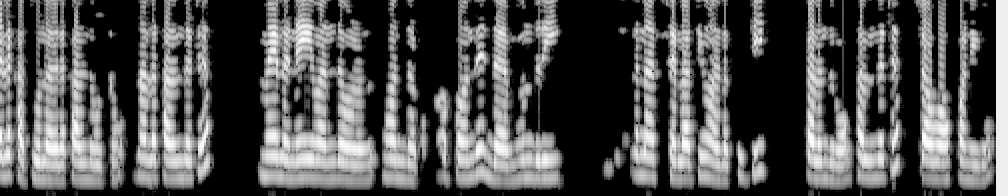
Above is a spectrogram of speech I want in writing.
ஏலக்காய் தூள் அதில் கலந்து விட்டோம். நல்லா கலந்துட்டு மேலே நெய் வந்து வந்துடும் அப்போ வந்து இந்த முந்திரி நட்ஸ் எல்லாத்தையும் அதில் கூட்டி கலந்துருவோம். கலந்துட்டு ஸ்டவ் ஆஃப் பண்ணிடுவோம்.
